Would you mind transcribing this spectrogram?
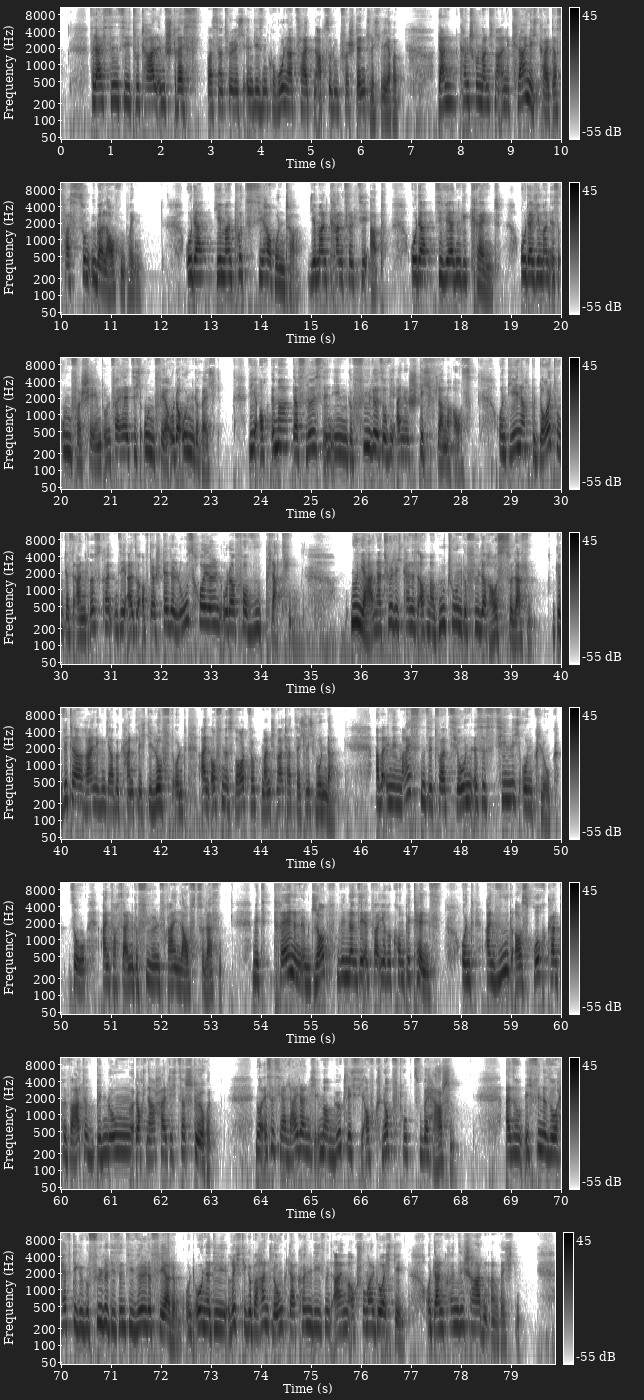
Vielleicht sind sie total im Stress, was natürlich in diesen Corona-Zeiten absolut verständlich wäre. Dann kann schon manchmal eine Kleinigkeit das fast zum Überlaufen bringen. Oder jemand putzt sie herunter, jemand kanzelt sie ab oder sie werden gekränkt oder jemand ist unverschämt und verhält sich unfair oder ungerecht. Wie auch immer, das löst in ihnen Gefühle so wie eine Stichflamme aus. Und je nach Bedeutung des Angriffs könnten sie also auf der Stelle losheulen oder vor Wut platzen. Nun ja, natürlich kann es auch mal gut tun, Gefühle rauszulassen. Gewitter reinigen ja bekanntlich die Luft und ein offenes Wort wirkt manchmal tatsächlich Wunder. Aber in den meisten Situationen ist es ziemlich unklug, so einfach seinen Gefühlen freien Lauf zu lassen. Mit Tränen im Job mindern sie etwa ihre Kompetenz. Und ein Wutausbruch kann private Bindungen doch nachhaltig zerstören. Nur ist es ja leider nicht immer möglich, sich auf Knopfdruck zu beherrschen. Also ich finde so heftige Gefühle, die sind wie wilde Pferde. Und ohne die richtige Behandlung, da können die mit einem auch schon mal durchgehen. Und dann können sie Schaden anrichten.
